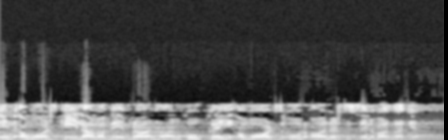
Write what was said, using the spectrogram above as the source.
ان ایوارڈز کے علاوہ بھی عمران خان کو کئی ایوارڈز اور آنرز سے نوازا گیا۔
